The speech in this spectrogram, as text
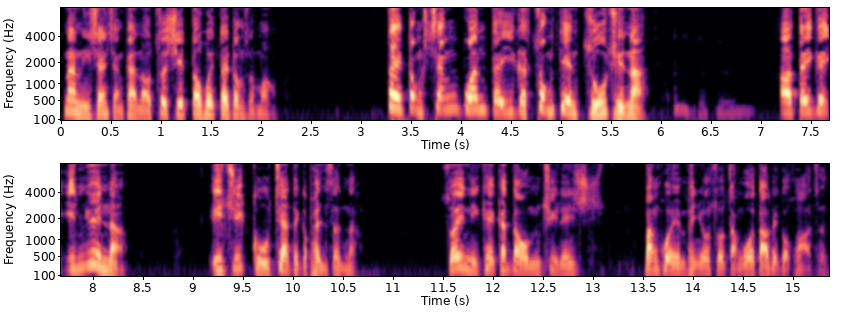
那你想想看哦，这些都会带动什么？带动相关的一个重电族群呐、啊，啊的一个营运呐。以及股价的一个攀升呢，所以你可以看到我们去年帮会员朋友所掌握到的一个华晨，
